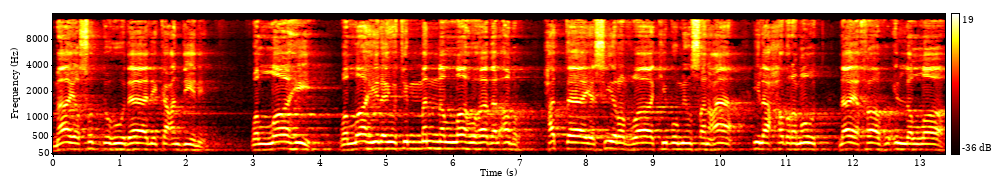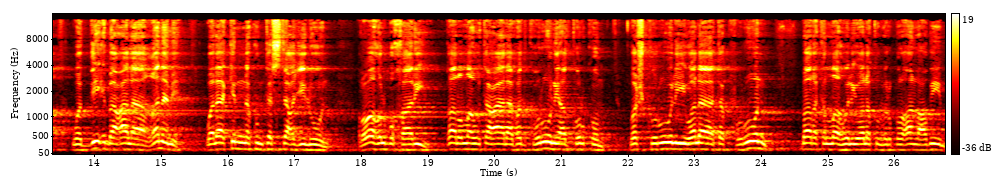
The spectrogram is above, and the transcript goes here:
ما يصده ذلك عن دينه. والله والله ليتمن الله هذا الأمر حتى يسير الراكب من صنعاء إلى حضرموت لا يخاف إلا الله والذئب على غنمه ولكنكم تستعجلون. رواه البخاري. قال الله تعالى فاذكروني أذكركم واشكروا لي ولا تكفرون. بارك الله لي ولكم في القرآن العظيم.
